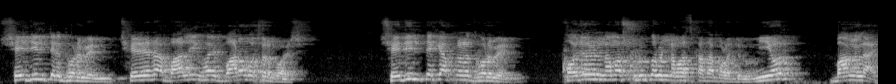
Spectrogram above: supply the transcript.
সেই দিন থেকে ধরবেন। ছেলেরা বালিগ হয় বারো বছর বয়স। সেই দিন থেকে আপনারা ধরবেন। ফজরের নামাজ শুরু করবেন নামাজ কাদা পড়ার জন্য। নিয়ত বাংলায়।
